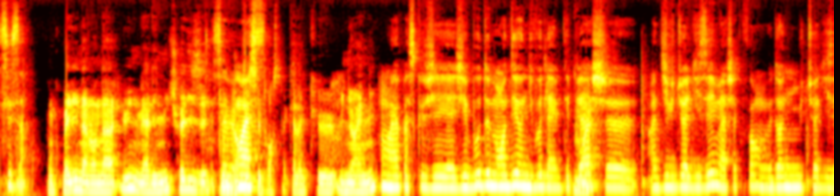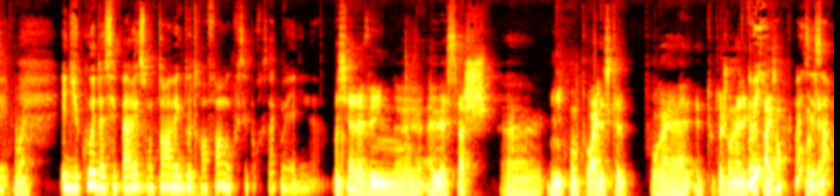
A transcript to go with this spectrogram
C'est ça. Donc Méline, elle en a une, mais elle est mutualisée. C'est- ouais. c'est pour ça qu'elle a que une heure et demie. Ouais, parce que j'ai beau demander au niveau de la MTPH euh, individualisé, mais à chaque fois on me donne une mutualisée. Ouais. Et du coup, elle doit séparer son temps avec d'autres enfants, donc c'est pour ça que Maëline. euh, Et si elle avait une euh, AESH euh, uniquement pour elle, est-ce qu'elle pourrait être toute la journée à l'école, Oui. par exemple Ok, c'est ça,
